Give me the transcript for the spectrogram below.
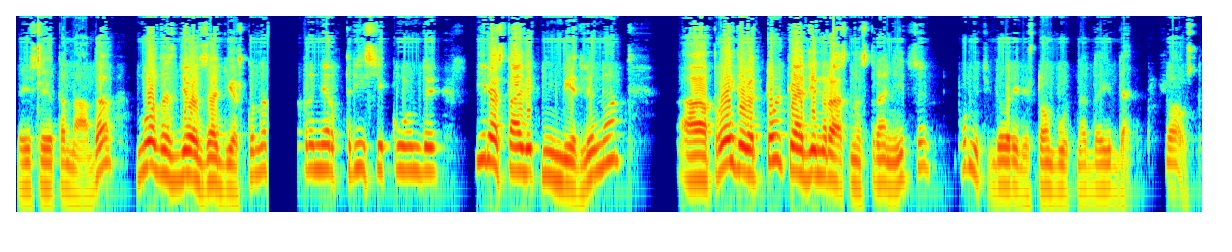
если это надо. Можно сделать задержку, например, в 3 секунды, или оставить немедленно, а проигрывать только один раз на странице. Помните, говорили, что он будет надоедать? Пожалуйста.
